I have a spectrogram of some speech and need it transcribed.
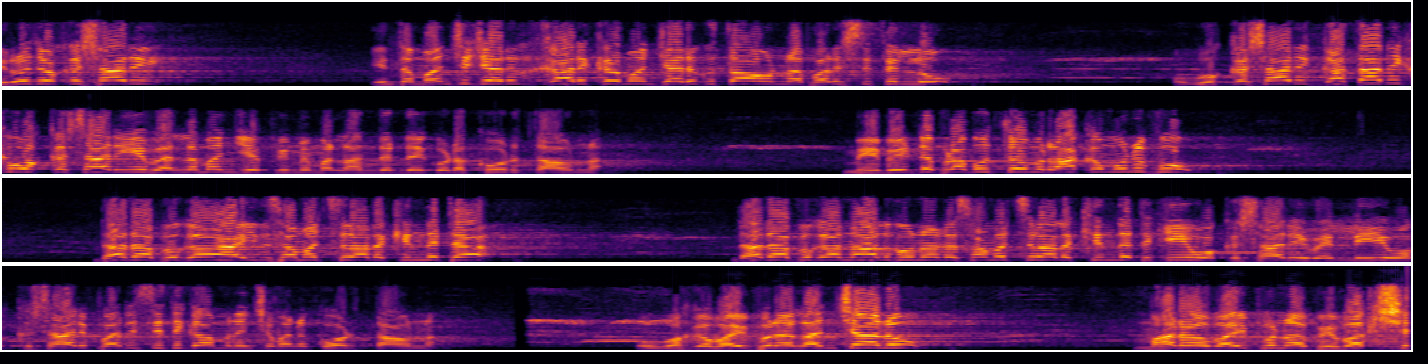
ఈరోజు ఒకసారి ఇంత మంచి జరుగు కార్యక్రమం జరుగుతూ ఉన్న పరిస్థితుల్లో ఒక్కసారి గతానికి ఒక్కసారి వెళ్ళమని చెప్పి మిమ్మల్ని అందరినీ కూడా కోరుతా ఉన్నా. మీ బిడ్డ ప్రభుత్వం రాక మునుపు దాదాపుగా ఐదు సంవత్సరాల కిందట దాదాపుగా నాలుగున్నర సంవత్సరాల కిందటికి ఒక్కసారి వెళ్ళి ఒక్కసారి పరిస్థితి గమనించమని కోరుతా ఉన్నా. ఒకవైపున లంచాలు మరోవైపున వివక్ష.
